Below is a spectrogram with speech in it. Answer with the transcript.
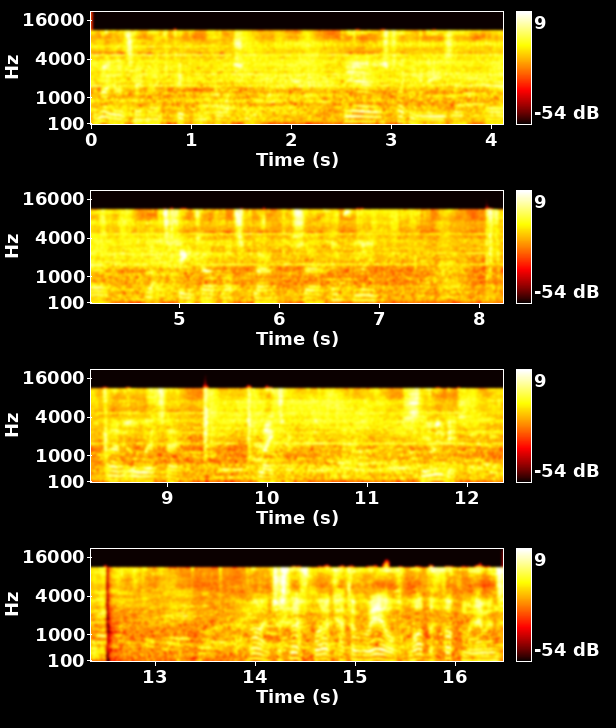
I'm not going to take down to people who are watching it. But yeah, just taking it easy. Uh, a lot to think of, lots to plan. So hopefully, I'll have it all worked out later. See you in a bit. Right, just left work at the real what the fuck moment.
